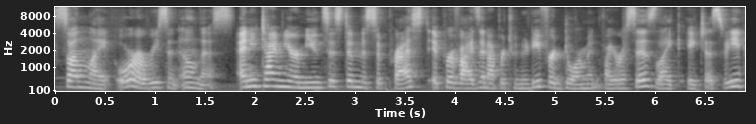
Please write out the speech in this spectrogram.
sunlight, or a recent illness. Anytime your immune system is suppressed, it provides an opportunity for dormant viruses like HSV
